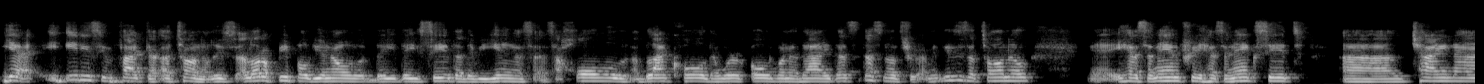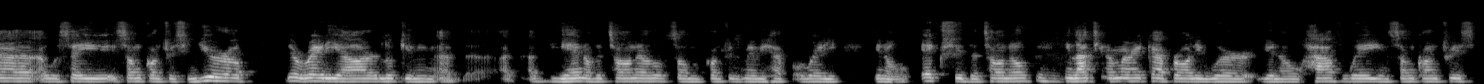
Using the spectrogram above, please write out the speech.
Yeah, it, it is in fact a, a, tunnel. It's a lot of people, you know, they, they see it at the beginning as, as a hole, a black hole that we're all going to die. That's that's not true. I mean, this is a tunnel. It has an entry, it has an exit. Uh, China, I would say some countries in Europe, they already are looking at, at, at, the end of the tunnel. Some countries maybe have already, you know, exit the tunnel. Mm-hmm. In Latin America, probably we're, you know, halfway in some countries.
